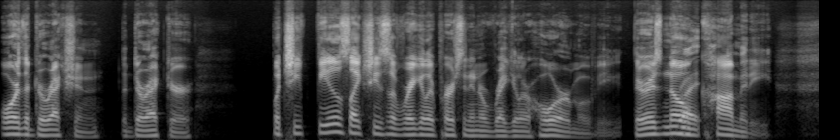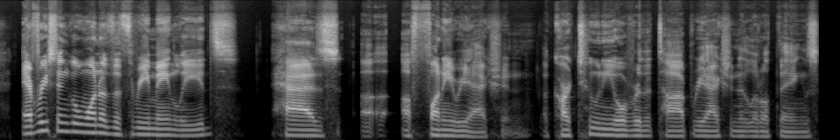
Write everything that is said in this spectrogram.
or the direction, the director, but she feels like she's a regular person in a regular horror movie. There is no Right. comedy. Every single one of the three main leads has a, a funny reaction, a cartoony over the top reaction to little things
